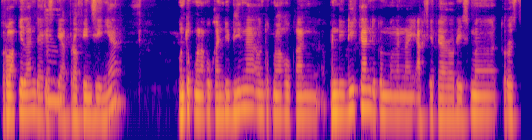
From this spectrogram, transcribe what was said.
perwakilan dari hmm. setiap provinsinya untuk melakukan dibina, untuk melakukan pendidikan gitu mengenai aksi terorisme, terus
